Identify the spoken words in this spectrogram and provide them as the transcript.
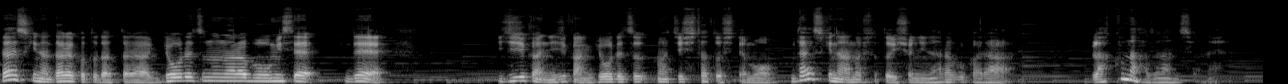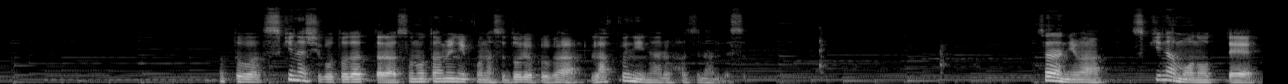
大好きな誰かとだったら行列の並ぶお店で1時間2時間行列待ちしたとしても大好きなあの人と一緒に並ぶから楽なはずなんですよね。あとは好きな仕事だったらそのためにこなす努力が楽になるはずなんです。さらには好きなものって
